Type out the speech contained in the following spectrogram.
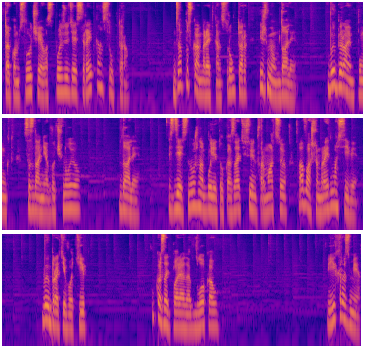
В таком случае воспользуйтесь RAID конструктором. Запускаем RAID конструктор и жмем далее. Выбираем пункт создания вручную. Далее. Здесь нужно будет указать всю информацию о вашем RAID массиве выбрать его тип, указать порядок блоков и их размер.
